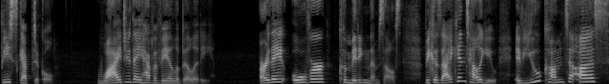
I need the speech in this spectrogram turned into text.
be skeptical. Why do they have availability? Are they over committing themselves? Because I can tell you, if you come to us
